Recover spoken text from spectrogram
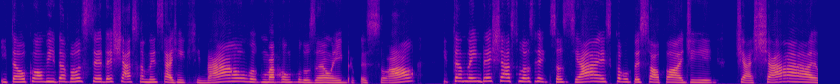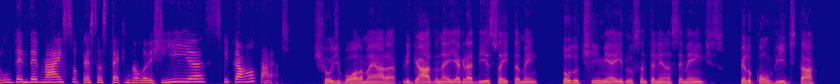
então eu convido a você deixar sua mensagem final, alguma conclusão aí para o pessoal e também deixar suas redes sociais, como o pessoal pode te achar, entender mais sobre essas tecnologias. Fica à vontade. Show de bola, Mayara. Obrigado, né? E agradeço aí também todo o time aí do Santa Helena Sementes pelo convite, tá?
